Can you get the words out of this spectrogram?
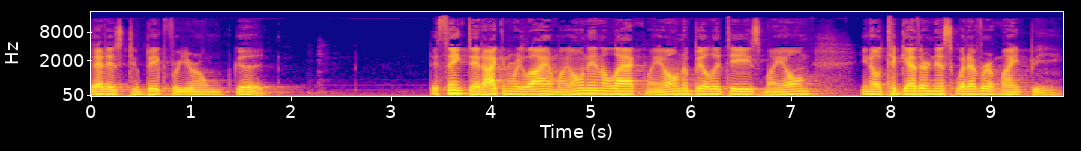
That is, too big for your own good. To think that I can rely on my own intellect, my own abilities, my own, you know, togetherness, whatever it might be.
